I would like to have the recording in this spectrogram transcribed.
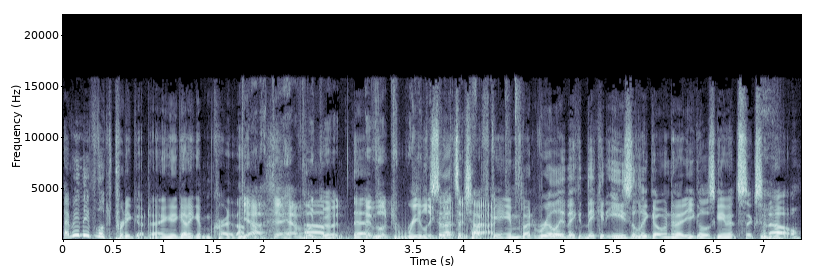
I mean, they've looked pretty good. I got to give them credit on Yeah, that. Yeah, they have looked Um, good. They've looked really so good. So that's a tough fact. game, but really they could, they could easily go into that Eagles game at six and zero.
